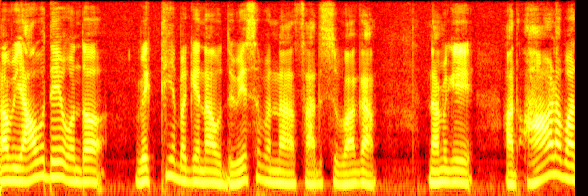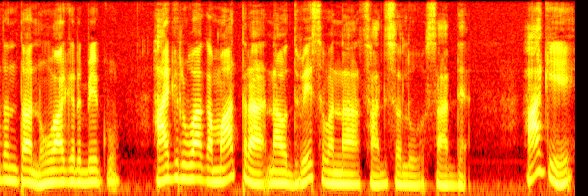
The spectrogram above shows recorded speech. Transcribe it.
ನಾವು ಯಾವುದೇ ಒಂದು ವ್ಯಕ್ತಿಯ ಬಗ್ಗೆ ನಾವು ದ್ವೇಷವನ್ನು ಸಾಧಿಸುವಾಗ ನಮಗೆ ಅದು ಆಳವಾದಂಥ ನೋವಾಗಿರಬೇಕು. ಹಾಗಿರುವಾಗ ಮಾತ್ರ ನಾವು ದ್ವೇಷವನ್ನು ಸಾಧಿಸಲು ಸಾಧ್ಯ. ಹಾಗೆಯೇ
